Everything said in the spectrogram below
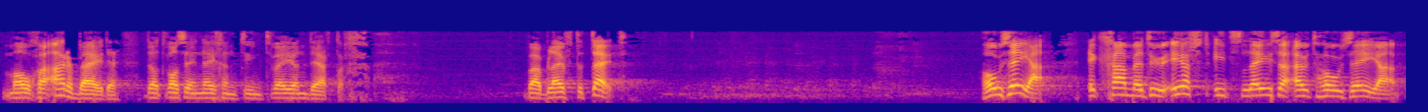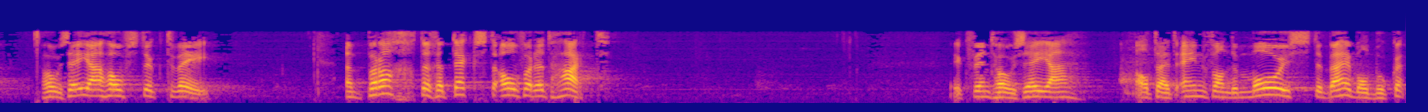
mogen arbeiden. Dat was in 1932. Waar blijft de tijd? Hosea. Ik ga met u eerst iets lezen uit Hosea. Hosea hoofdstuk 2. Een prachtige tekst over het hart. Ik vind Hosea altijd een van de mooiste Bijbelboeken.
